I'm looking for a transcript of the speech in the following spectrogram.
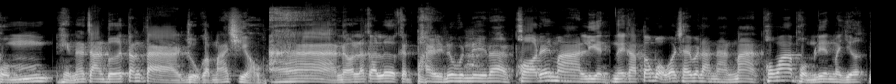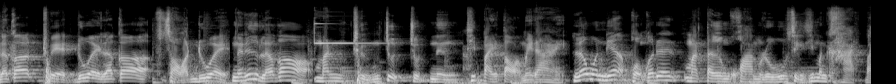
ผมเห็นอาจารย์เบิร์ตตั้งแต่อยู่กับม้าเฉียวอ่าเนาะแล้วก็เลิกกันไปนู่นนี่นั่นพอได้มาเรียนนะครับต้องบอกว่าใช้เวลานานมาก เพราะว่าผมเรียนมาเยอะ แล้วก็เทรดด้วยแล้วก็สอนด้วย ในที่สุดแล้วก็มันถึงจุดจุดหนึ่งที่ไปต่อไม่ได้ แล้ววันนี้ผมก็ได้มาเติมความรู้สิ่งที่มันขาดไป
